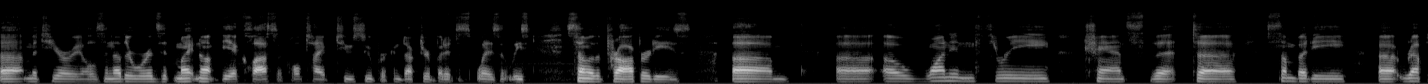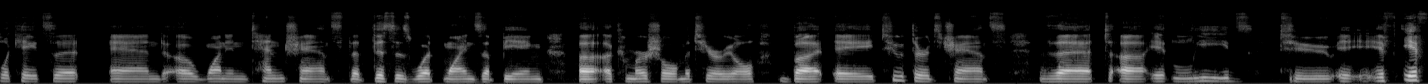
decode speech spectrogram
uh, materials. In other words, it might not be a classical type 2 superconductor, but it displays at least some of the properties. Um, uh, a one in three chance that uh, somebody uh, replicates it and a one in 10 chance that this is what winds up being a, a commercial material, but a two thirds chance that uh, it leads to if if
